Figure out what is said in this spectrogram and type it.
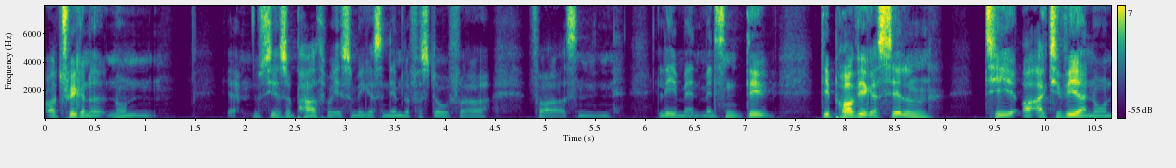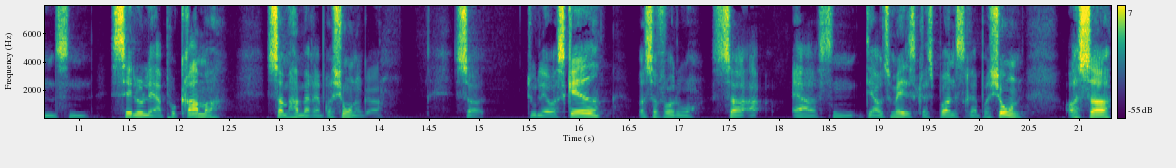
og trigger noget, nogle, ja, nu siger jeg så pathway, som ikke er så nemt at forstå for, for sådan en lægemand, men sådan det, det påvirker cellen til at aktivere nogle sådan cellulære programmer, som har med reparation at gøre. Så du laver skade, og så får du, så er sådan, det automatisk respons reparation, og så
